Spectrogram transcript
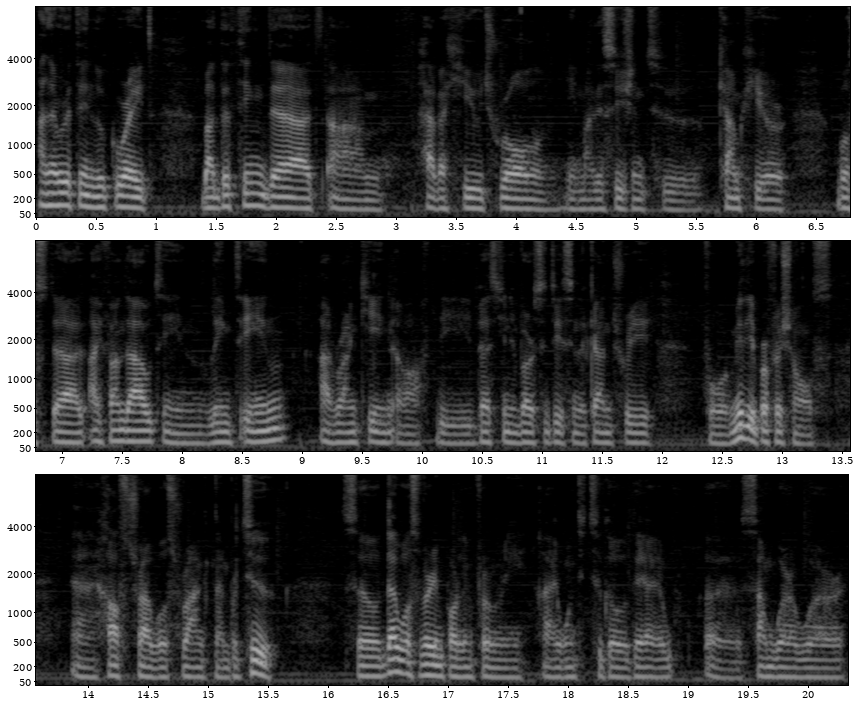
and everything looked great. But the thing that um, had a huge role in my decision to come here was that I found out in LinkedIn a ranking of the best universities in the country for media professionals, and Hofstra was ranked number two. So that was very important for me. I wanted to go there uh, somewhere where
